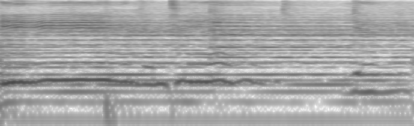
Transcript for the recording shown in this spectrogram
一人间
